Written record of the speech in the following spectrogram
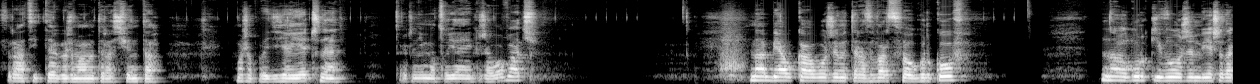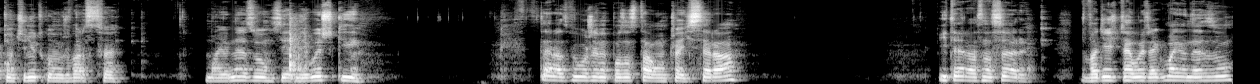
z racji tego, że mamy teraz święta, można powiedzieć jajeczne. Także nie ma co jajek żałować. Na białka ułożymy teraz warstwę ogórków. Na ogórki wyłożymy jeszcze taką cieniutką już warstwę majonezu z jednej łyżki. Teraz wyłożymy pozostałą część sera. I teraz na ser 20 łyżek majonezu.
